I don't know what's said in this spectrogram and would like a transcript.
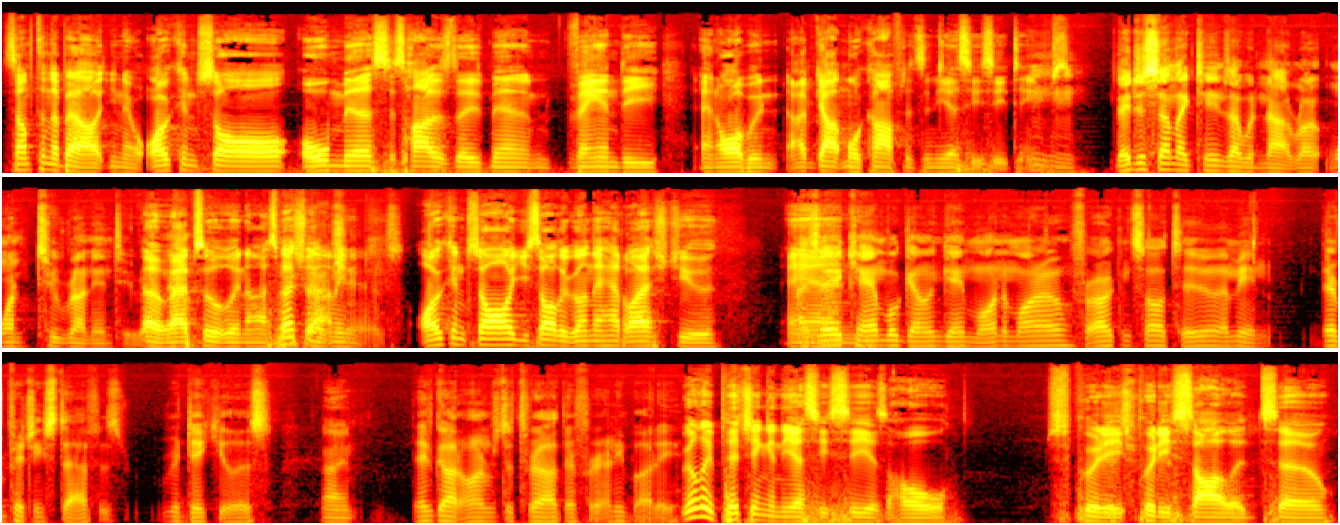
something about, you know, Arkansas, Ole Miss, as hot as they've been, Vandy, and Auburn, I've got more confidence in the SEC teams. Mhm. They just sound like teams I would not run, want to run into. Right Oh, now. absolutely not. Especially, no I mean, chance. Arkansas, you saw the run they had last year. And Isaiah Campbell going game one tomorrow for Arkansas too. I mean, their pitching staff is ridiculous. Right. They've got arms to throw out there for anybody. Really, pitching in the SEC as a whole is pretty It's- pretty solid. So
